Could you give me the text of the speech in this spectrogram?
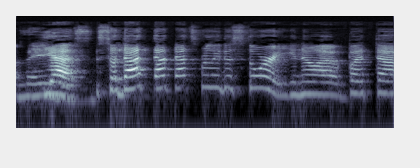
Amazing. Yes. So that that that's really the story, you know. Uh, but uh,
